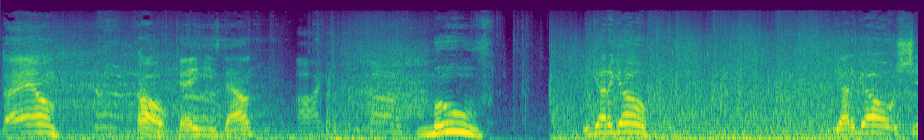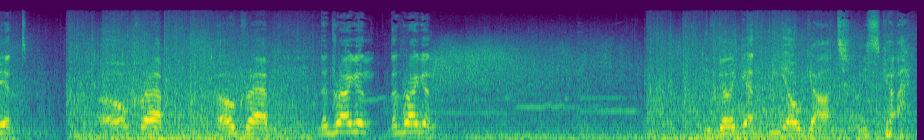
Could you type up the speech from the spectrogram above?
Damn. Oh, okay, he's down. I can't. Move. We gotta go. We gotta go. Shit. Oh crap. Oh crap. The dragon. The dragon. He's gonna get me. Oh god. This guy.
